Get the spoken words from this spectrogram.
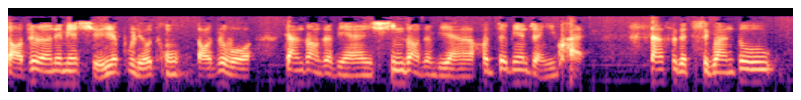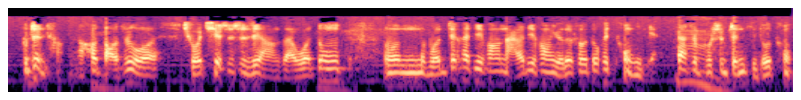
导致了那边血液不流通，导致我肝脏这边、心脏这边，然后这边整一块三四个器官都不正常，然后导致我我确实是这样子啊，我东嗯我这块地方哪个地方有的时候都会痛一点，但是不是整体都痛，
